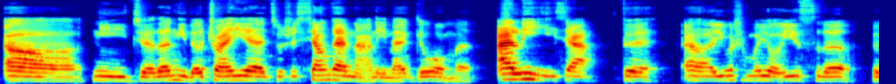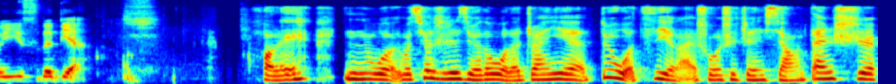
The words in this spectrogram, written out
啊，你觉得你的专业就是香在哪里？来给我们安利一下，对，呃，有什么有意思的、有意思的点？好嘞，嗯，我我确实是觉得我的专业对我自己来说是真香，但是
